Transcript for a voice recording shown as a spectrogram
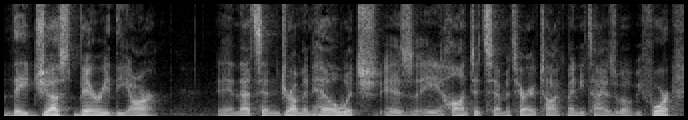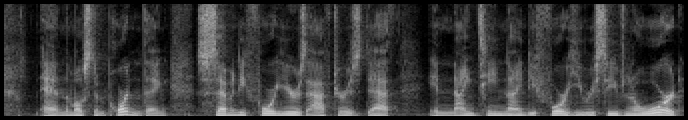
they just buried the arm. And that's in Drummond Hill, which is a haunted cemetery I've talked many times about before. And the most important thing 74 years after his death, in 1994, he received an award.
